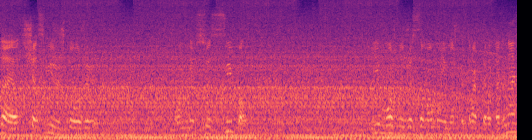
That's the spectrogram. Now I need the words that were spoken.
да, я вот сейчас вижу, что уже он мне все сыпал. И можно уже самому немножко трактор отогнать.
